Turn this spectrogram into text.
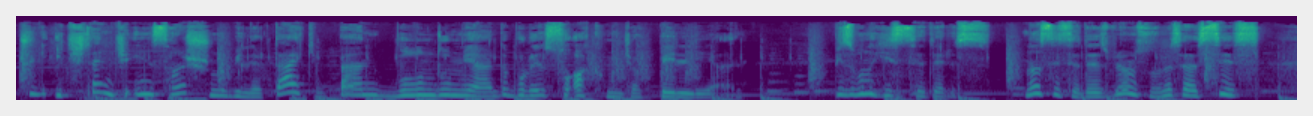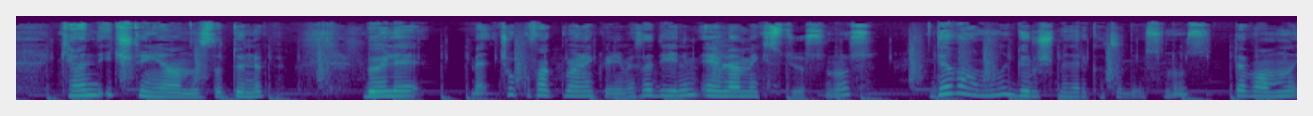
Çünkü içten içe insan şunu bilir. Der ki ben bulunduğum yerde buraya su akmayacak belli yani. Biz bunu hissederiz. Nasıl hissederiz biliyor musunuz? Mesela siz kendi iç dünyanızda dönüp böyle ben çok ufak bir örnek vereyim. Mesela diyelim evlenmek istiyorsunuz. Devamlı görüşmelere katılıyorsunuz. Devamlı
